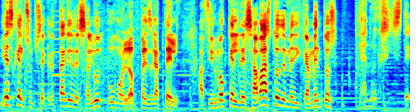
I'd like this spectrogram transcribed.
Y es que el subsecretario de Salud, Hugo López Gatel, afirmó que el desabasto de medicamentos ya no existe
